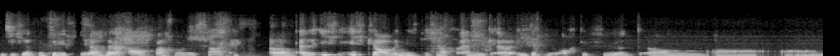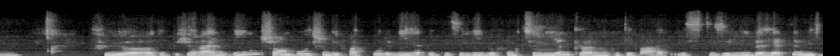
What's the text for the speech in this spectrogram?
muss ich jetzt natürlich sehr, sehr aufpassen, was ich sage. Ähm, also ich, ich glaube nicht. Ich habe ein äh, Interview auch geführt ähm, äh, ähm, für die Bücherei in Wien schon, wo ich schon gefragt wurde, wie hätte diese Liebe funktionieren können. Und die Wahrheit ist, diese Liebe hätte nicht,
